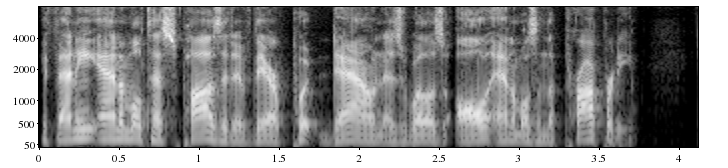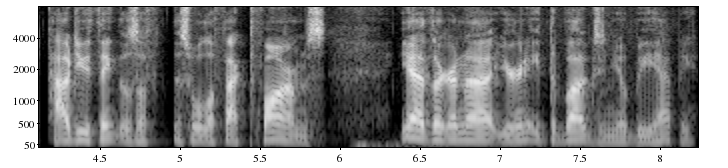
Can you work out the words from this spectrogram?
If any animal tests positive, they are put down as well as all animals on the property. How do you think this will, this will affect farms? Yeah, they're gonna you're gonna eat the bugs and you'll be happy.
